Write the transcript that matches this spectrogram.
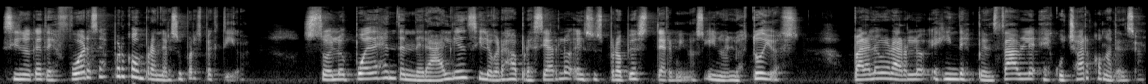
sino que te esfuerces por comprender su perspectiva. Solo puedes entender a alguien si logras apreciarlo en sus propios términos y no en los tuyos. Para lograrlo es indispensable escuchar con atención.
